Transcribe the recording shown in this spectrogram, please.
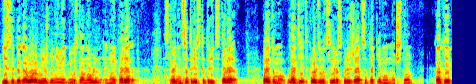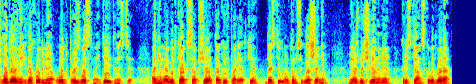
если договором между ними не установлен иной порядок. Страница 332. Поэтому владеть, пользоваться и распоряжаться таким имуществом, как и плодами и доходами от производственной деятельности, они могут как сообща, так и в порядке, достигнутым соглашением между членами крестьянского двора.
